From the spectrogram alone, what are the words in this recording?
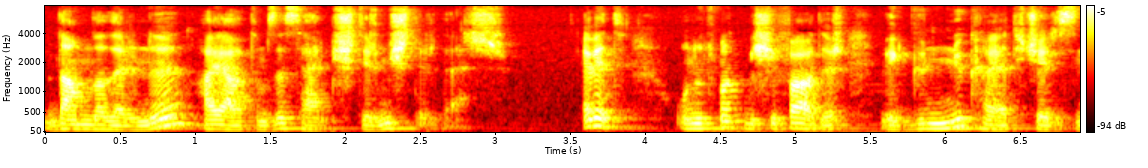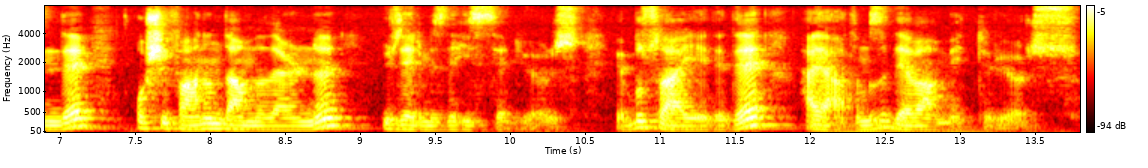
damlalarını hayatımıza serpiştirmiştir der. Evet, unutmak bir şifadır ve günlük hayat içerisinde o şifanın damlalarını üzerimizde hissediyoruz ve bu sayede de hayatımızı devam ettiriyoruz.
